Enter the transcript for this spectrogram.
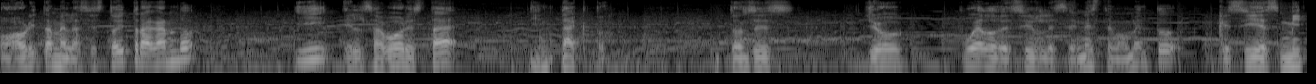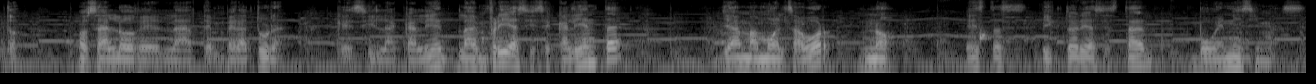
o ahorita me las estoy tragando y el sabor está intacto. Entonces, yo puedo decirles en este momento que sí es mito. O sea, lo de la temperatura. Que si la, la enfrías y se calienta, ya mamó el sabor. No. Estas victorias están buenísimas.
